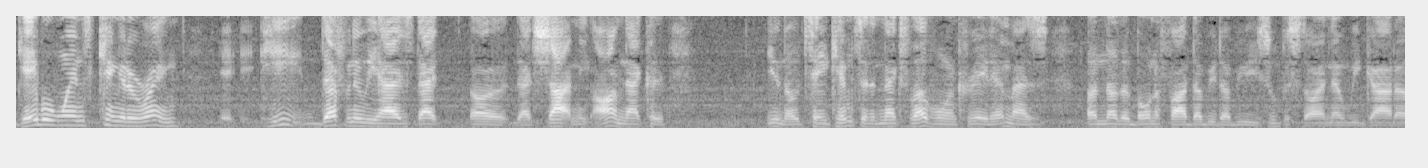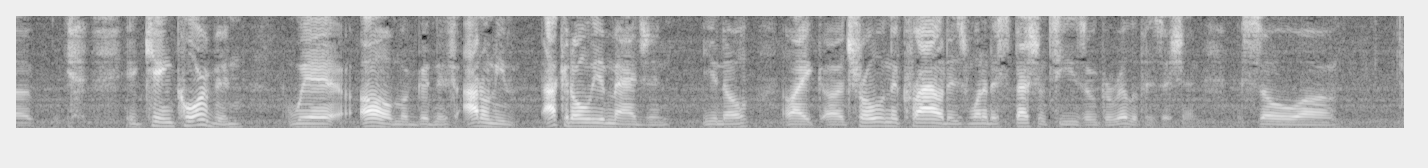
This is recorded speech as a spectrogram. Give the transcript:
Gable wins King of the Ring he definitely has that uh, that shot in the arm that could, you know, take him to the next level and create him as another bona fide WWE superstar. And then we got uh, King Corbin, where oh my goodness, I don't even I could only imagine, you know, like uh, trolling the crowd is one of the specialties of gorilla position. So uh,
